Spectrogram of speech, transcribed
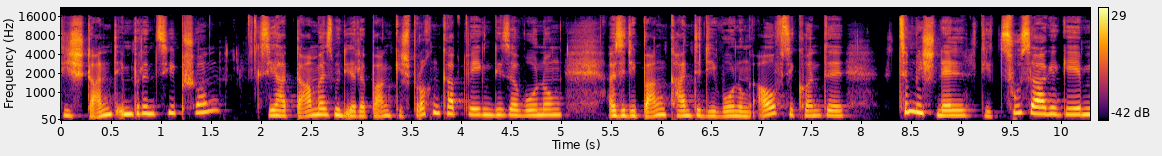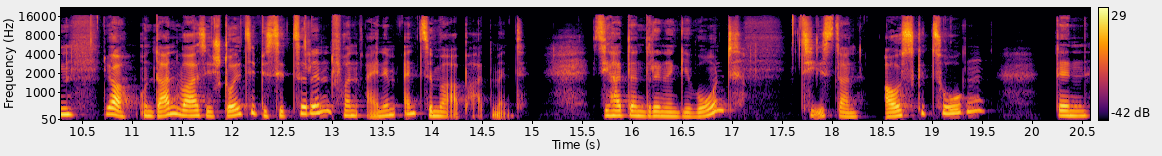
die stand im Prinzip schon. Sie hat damals mit ihrer Bank gesprochen gehabt wegen dieser Wohnung. Also die Bank kannte die Wohnung auf. Sie konnte ziemlich schnell die Zusage geben. Ja, und dann war sie stolze Besitzerin von einem Einzimmer-Apartment. Sie hat dann drinnen gewohnt. Sie ist dann ausgezogen, denn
